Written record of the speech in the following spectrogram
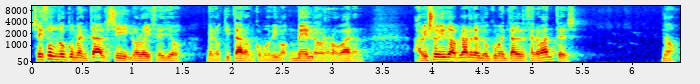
¿Se hizo un documental? Sí, no lo hice yo. Me lo quitaron, como digo, me lo robaron. ¿Habéis oído hablar del documental de Cervantes? No.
